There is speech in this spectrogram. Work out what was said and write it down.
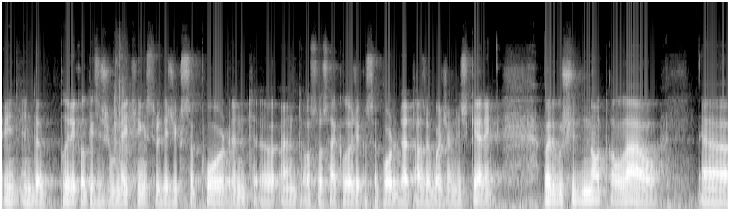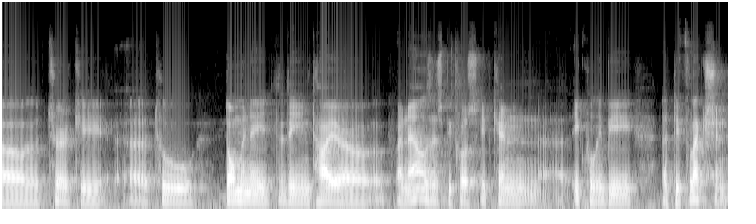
in, in, the political decision making, strategic support, and uh, and also psychological support that Azerbaijan is getting. But we should not allow uh, Turkey uh, to dominate the entire analysis because it can uh, equally be a deflection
